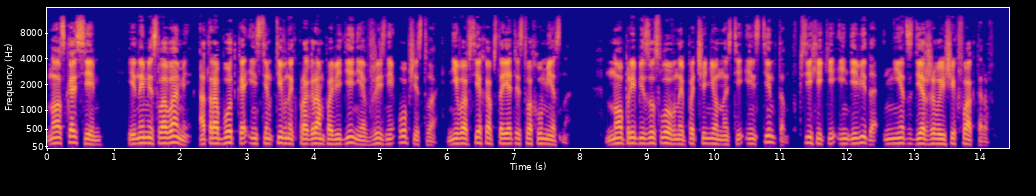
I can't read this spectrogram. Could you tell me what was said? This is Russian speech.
Сноска 7. Иными словами, отработка инстинктивных программ поведения в жизни общества не во всех обстоятельствах уместна. Но при безусловной подчиненности инстинктам в психике индивида нет сдерживающих факторов.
